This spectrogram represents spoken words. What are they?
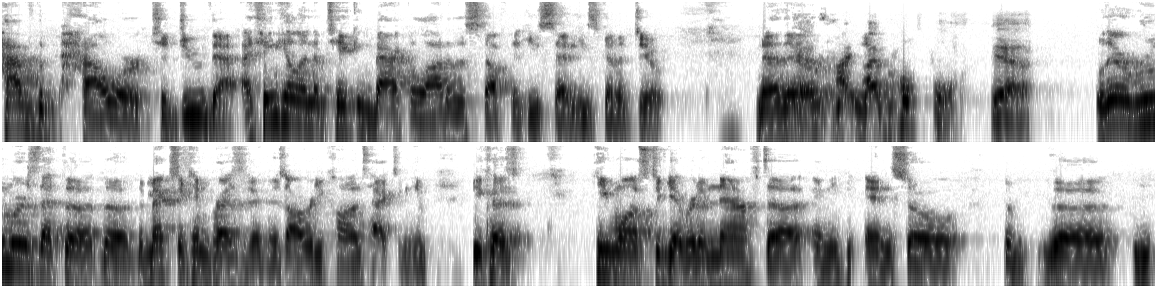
have the power to do that. I think he'll end up taking back a lot of the stuff that he said he's going to do. Now there, Yes, I, I'm hopeful. Yeah. well, there are rumors that the, the, the Mexican president is already contacting him because he wants to get rid of NAFTA, and and so the the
